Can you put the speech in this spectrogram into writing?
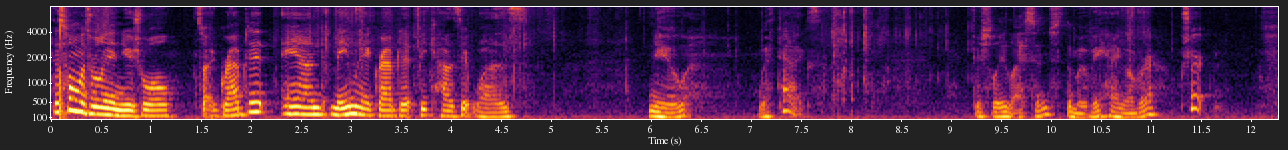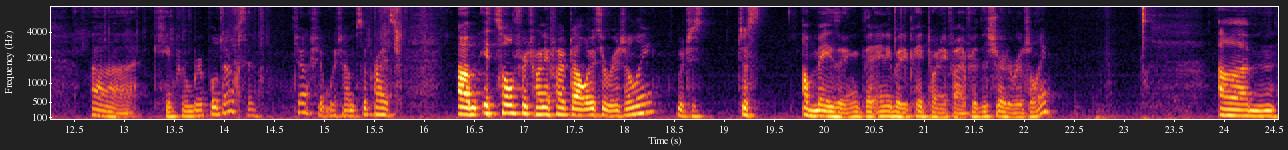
This one was really unusual. So I grabbed it, and mainly I grabbed it because it was new with tags. Officially licensed, the movie Hangover shirt. Uh, came from Ripple Junction, Junction, which I'm surprised. Um, it sold for $25 originally, which is just amazing that anybody paid 25 for the shirt originally. Um,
